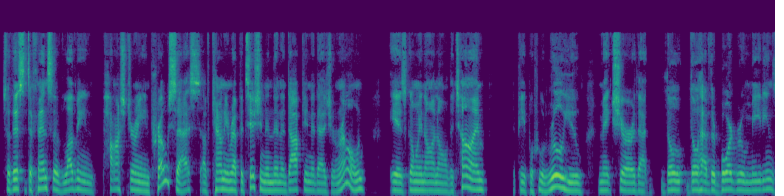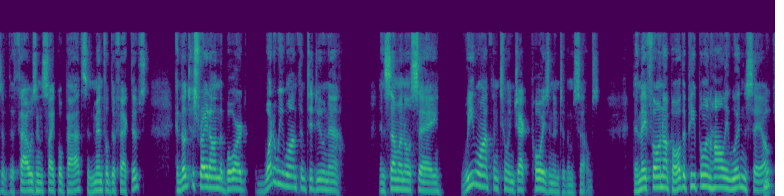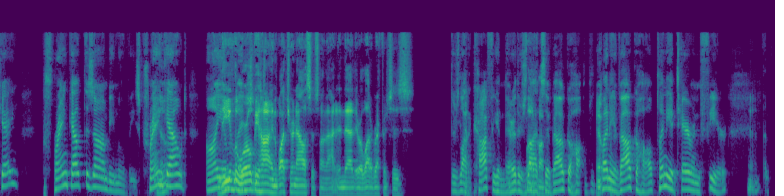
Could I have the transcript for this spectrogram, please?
So, this defensive, loving, posturing process of counting repetition and then adopting it as your own is going on all the time. The people who rule you make sure that they'll, they'll have their boardroom meetings of the thousand psychopaths and mental defectives, and they'll just write on the board, What do we want them to do now? And someone will say, We want them to inject poison into themselves. Then they phone up all the people in Hollywood and say, Hmm. okay, crank out the zombie movies, crank Yeah. out I am Leave the world behind. Watch your analysis on that. And that there are a lot of references. There's a lot of coffee in there. There's of lots coffee. of alcohol, Yep. plenty of alcohol, plenty of terror and fear Yeah.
